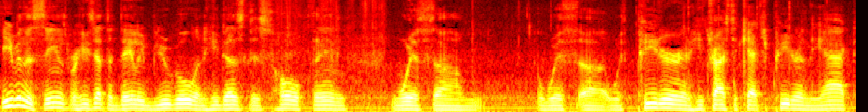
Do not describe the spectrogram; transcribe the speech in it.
even the scenes where he's at the Daily Bugle and he does this whole thing with um, with uh, with Peter, and he tries to catch Peter in the act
